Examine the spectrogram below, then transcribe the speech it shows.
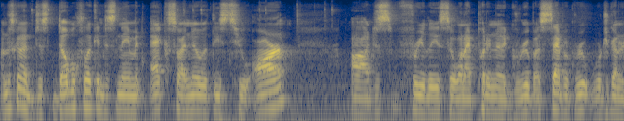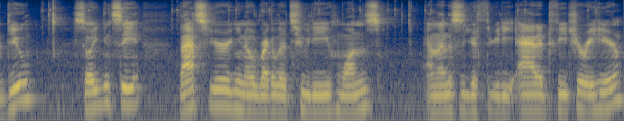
I'm just going to just double click and just name it X so I know what these two are, uh, just freely. So when I put in a group, a separate group, what you're to do. So you can see that's your, you know, regular 2D ones, and then this is your 3D added feature right here.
